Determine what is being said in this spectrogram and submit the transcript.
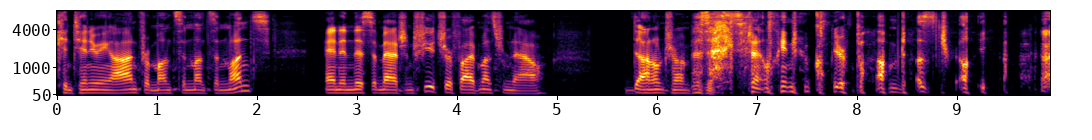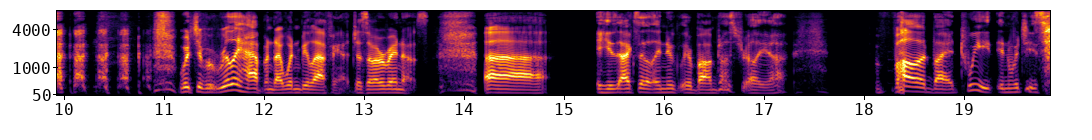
continuing on for months and months and months. And in this imagined future, five months from now, Donald Trump has accidentally nuclear bombed Australia. Which, if it really happened, I wouldn't be laughing at, just so everybody knows. Uh, he's accidentally nuclear bombed Australia, followed by a tweet in which he says,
